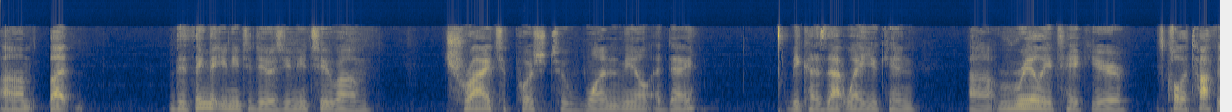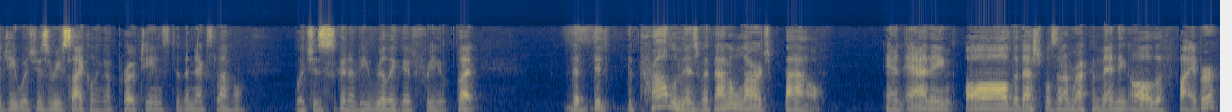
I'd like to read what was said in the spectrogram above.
Um, but the thing that you need to do is you need to um, try to push to one meal a day because that way you can uh, really take your it's called autophagy, which is recycling of proteins to the next level, which is going to be really good for you. But the, the, the problem is without a large bowel and adding all the vegetables that I'm recommending, all the fiber,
